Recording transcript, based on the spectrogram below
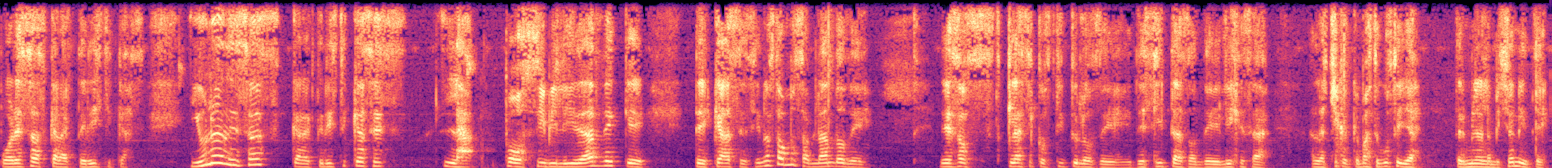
por esas características. Y una de esas características es la posibilidad de que te cases. Y no estamos hablando de, de esos clásicos títulos de, de citas donde eliges a, a, la chica que más te gusta y ya termina la misión y te,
